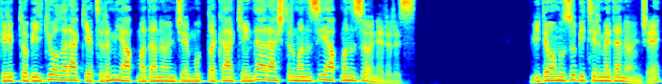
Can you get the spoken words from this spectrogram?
Kripto bilgi olarak yatırım yapmadan önce mutlaka kendi araştırmanızı yapmanızı öneririz. Videomuzu bitirmeden önce,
